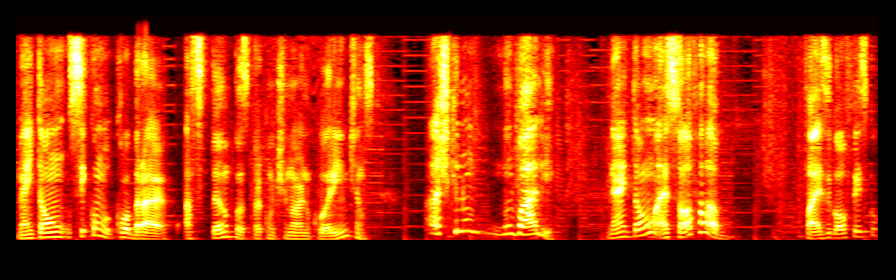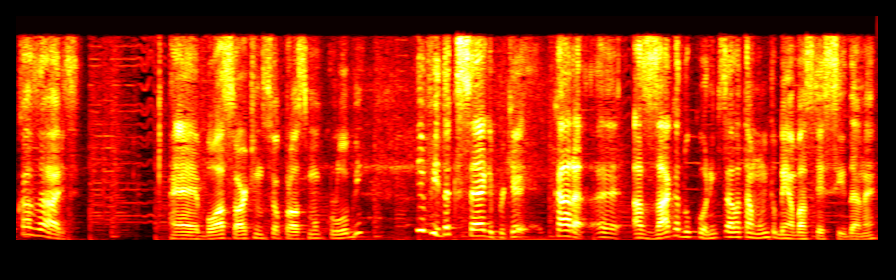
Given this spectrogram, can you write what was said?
Né? Então, se co cobrar as tampas para continuar no Corinthians, acho que não, não vale. Né? Então, é só falar, faz igual fez com o Casares. É, boa sorte no seu próximo clube e vida que segue, porque, cara, é, a zaga do Corinthians ela tá muito bem abastecida, né?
